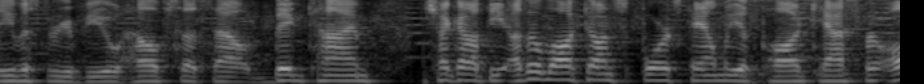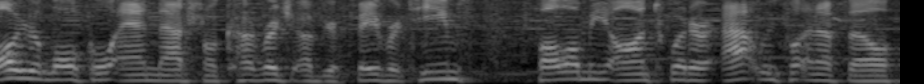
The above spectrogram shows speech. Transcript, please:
leave us the review, helps us out big time. Check out the other Locked On Sports family of podcasts for all your local and national coverage of your favorite teams. Follow me on Twitter at Wingfield NFL,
